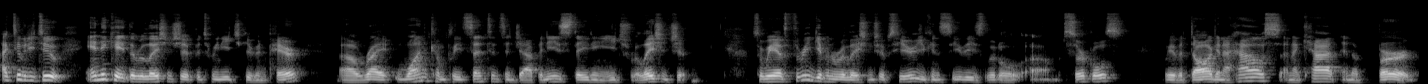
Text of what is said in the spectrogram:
Activity 2. Indicate the relationship between each given pair. uh, write one complete sentence in Japanese stating each relationship. So we have three given relationships here. You can see these little um, circles. We have a dog in a house, and a cat and a bird.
